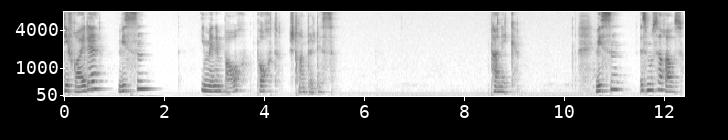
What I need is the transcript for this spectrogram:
Die Freude, Wissen, in meinem Bauch pocht, strampelt es. Panik. Wissen, es muss heraus,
